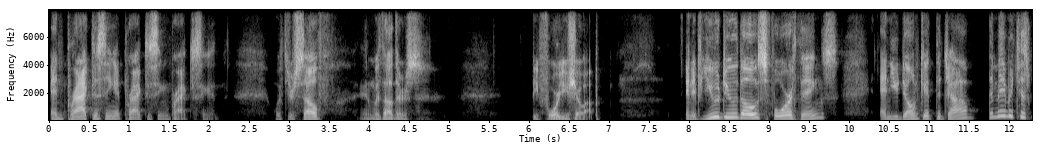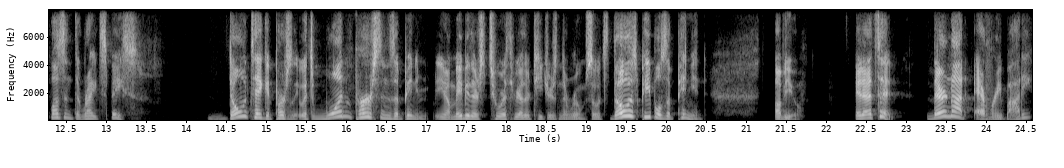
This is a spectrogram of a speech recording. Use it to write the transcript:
and practicing it, practicing, practicing it with yourself and with others before you show up. And if you do those four things and you don't get the job, then maybe it just wasn't the right space. Don't take it personally. It's one person's opinion. You know, maybe there's two or three other teachers in the room. So it's those people's opinion of you. And that's it. They're not everybody,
